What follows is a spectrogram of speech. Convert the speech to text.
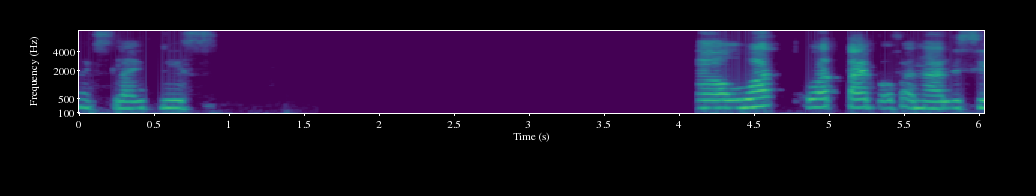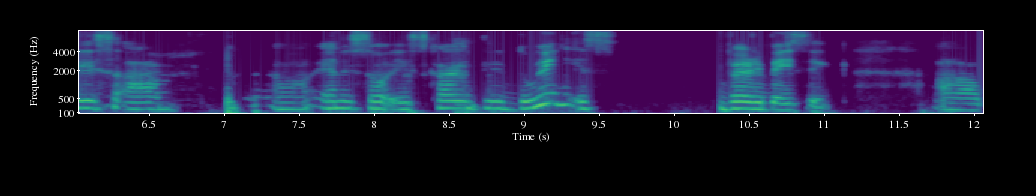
Next slide, please. Now, what, what type of analysis um, uh, NSO is currently doing is very basic. Uh,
